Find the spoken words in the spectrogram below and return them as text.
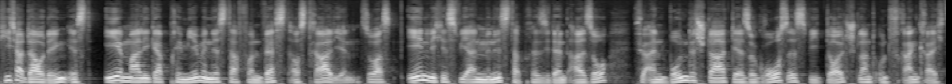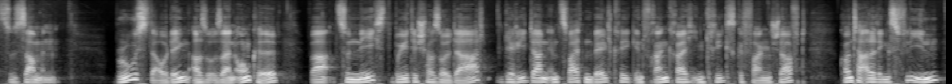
Peter Dowding ist ehemaliger Premierminister von Westaustralien, sowas ähnliches wie ein Ministerpräsident also, für einen Bundesstaat, der so groß ist wie Deutschland und Frankreich zusammen. Bruce Dowding, also sein Onkel, war zunächst britischer Soldat, geriet dann im Zweiten Weltkrieg in Frankreich in Kriegsgefangenschaft, konnte allerdings fliehen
